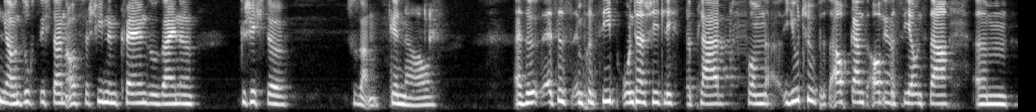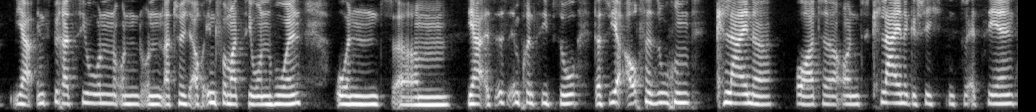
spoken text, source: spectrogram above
Ja, und sucht sich dann aus verschiedenen Quellen so seine Geschichte zusammen. Genau. Also es ist im Prinzip unterschiedlichste Plattformen. YouTube ist auch ganz oft, Ja. dass wir uns da ähm, ja Inspirationen und und natürlich auch Informationen holen. Und ähm, ja, es ist im Prinzip so, dass wir auch versuchen, kleine Orte und kleine Geschichten zu erzählen,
